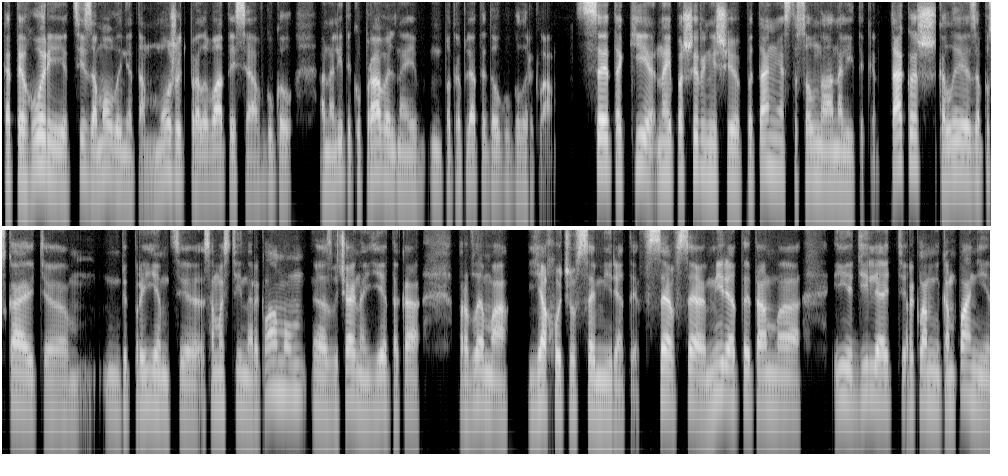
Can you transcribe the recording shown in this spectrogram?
категорії. Ці замовлення там можуть проливатися в Google аналітику правильно і потрапляти до Google реклами. Це такі найпоширеніші питання стосовно аналітики. Також, коли запускають е, підприємці самостійну рекламу, е, звичайно, є така проблема. Я хочу все міряти, все, все міряти там і ділять рекламні кампанії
